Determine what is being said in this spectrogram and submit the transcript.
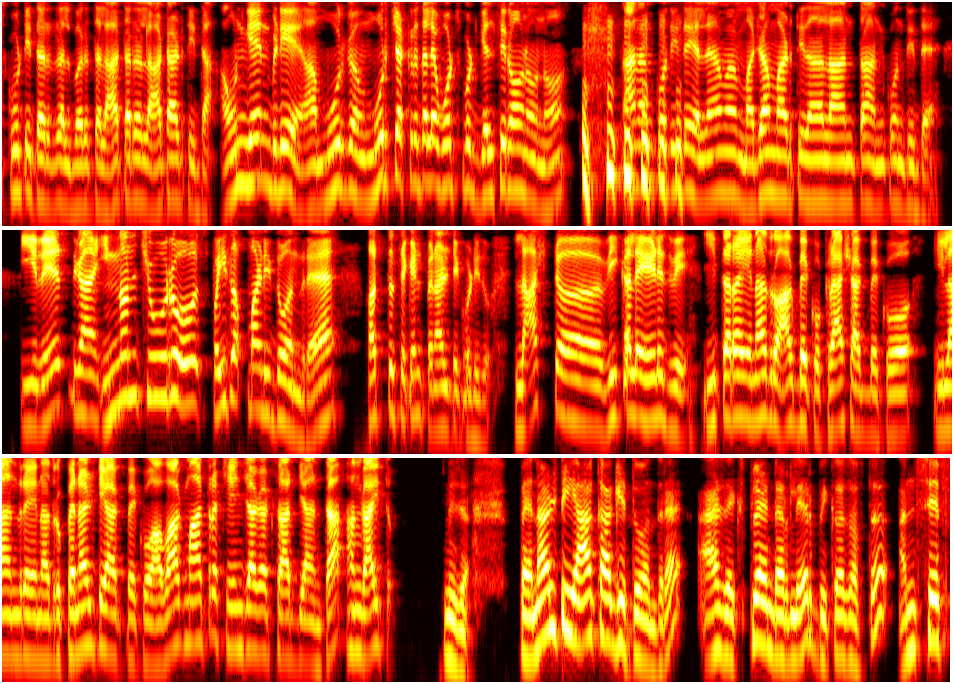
ಸ್ಕೂಟಿ ಥರದಲ್ಲಿ ಬರುತ್ತಲ್ಲ, ಆ ಥರ ಎಲ್ಲ ಆಟ ಆಡ್ತಿದ್ದ. ಅವ್ನಿಗೇನು ಬಿಡಿ, ಆ ಮೂರ್ ಮೂರ್ ಚಕ್ರದಲ್ಲೇ ಓಡಿಸ್ಬಿಟ್ಟು ಗೆಲ್ಸಿರೋನವನು. ನಾನು ಅನ್ಕೋತಿದ್ದೆ ಎಲ್ಲ ಮಜಾ ಮಾಡ್ತಿದ್ದಾನಲ್ಲ ಅಂತ ಅನ್ಕೊಂತಿದ್ದೆ. ಈ ರೇಸ್ಗೆ ಇನ್ನೊಂಚೂರು ಸ್ಪೈಸ್ ಅಪ್ ಮಾಡಿದ್ದು ಅಂದ್ರೆ ಹತ್ತು ಸೆಕೆಂಡ್ ಪೆನಾಲ್ಟಿ ಕೊಡಿದ್ದು. ಲಾಸ್ಟ್ ವೀಕಲ್ಲೇ ಹೇಳಿದ್ವಿ ಈ ತರ ಏನಾದರೂ ಆಗಬೇಕು ಕ್ರಾಶ್ ಆಗಬೇಕು ಇಲ್ಲ ಅಂದ್ರೆ ಏನಾದ್ರೂ ಪೆನಾಲ್ಟಿ ಆಗಬೇಕು ಅವಾಗ ಮಾತ್ರ ಚೇಂಜ್ ಆಗಕ್ ಸಾಧ್ಯ ಅಂತ ಹಂಗಾಯ್ತು. ನಿಜ. ಪೆನಾಲ್ಟಿ ಯಾಕೆ ಆಗಿತ್ತು ಅಂದ್ರೆ as explain earlier because of the unsafe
